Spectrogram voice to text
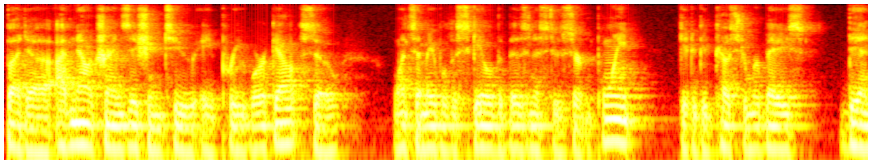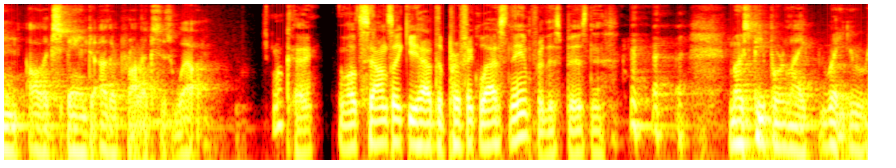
But uh, I've now transitioned to a pre-workout. So once I'm able to scale the business to a certain point, get a good customer base, then I'll expand to other products as well. Okay. Well, it sounds like you have the perfect last name for this business. Most people are like, wait, your,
